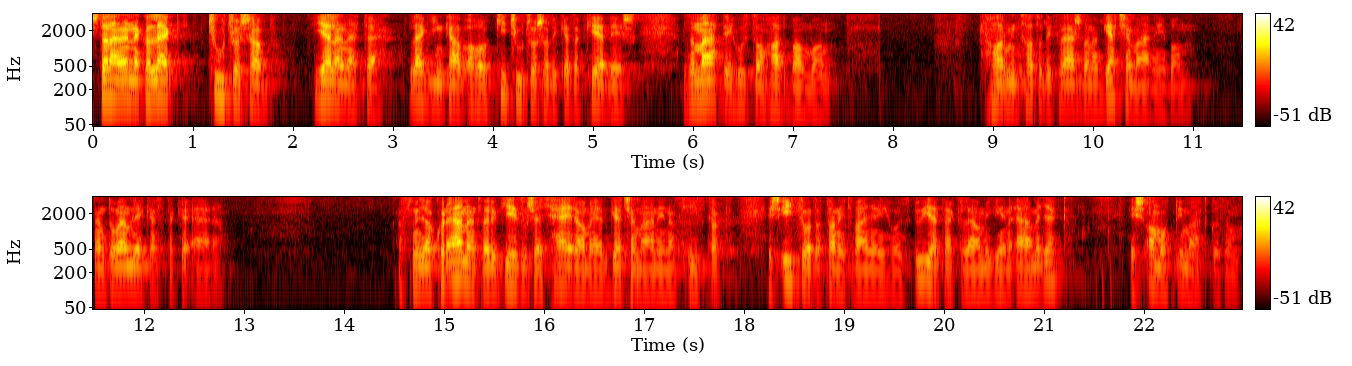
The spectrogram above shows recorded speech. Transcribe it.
És talán ennek a legcsúcsosabb jelenete, leginkább, ahol kicsúcsosodik ez a kérdés, ez a Máté 26-ban van. 36. versben, a Gecsemánéban. Nem tudom, emlékeztek-e erre? Azt mondja, akkor elment velük Jézus egy helyre, amelyet Gecsemánénak hívtak. És így szólt a tanítványaihoz, üljetek le, amíg én elmegyek, és amott imádkozom.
